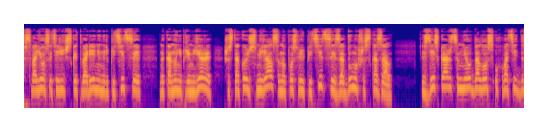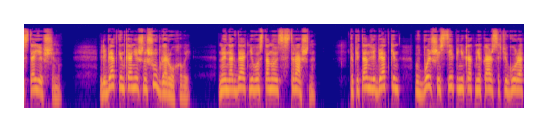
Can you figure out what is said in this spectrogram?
свое сатирическое творение на репетиции накануне премьеры, Шостакович смеялся, но после репетиции, задумавшись, сказал, Здесь, кажется, мне удалось ухватить Достоевщину. Лебяткин, конечно, шут Гороховый, но иногда от него становится страшно. Капитан Лебяткин в большей степени, как мне кажется, фигура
